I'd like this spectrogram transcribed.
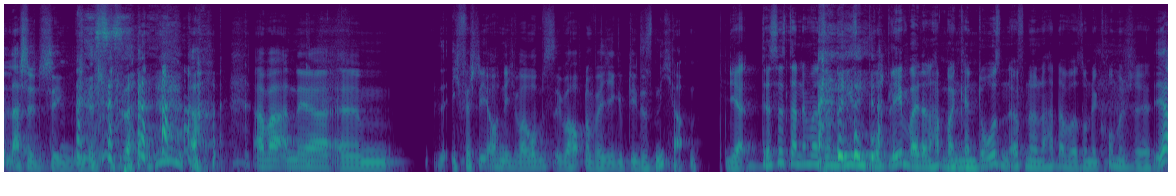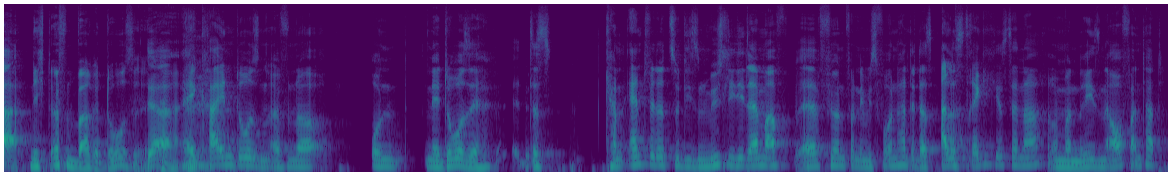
Laschet-Schinken ist es. Aber an der, ähm, ich verstehe auch nicht, warum es überhaupt noch welche gibt, die das nicht haben. ja, das ist dann immer so ein Riesenproblem, weil dann hat man keinen Dosenöffner und hat aber so eine komische, Ja, nicht öffnbare Dose. Ja, ja. ey, kein Dosenöffner und eine Dose. Das kann entweder zu diesem Müsli-Dilemma äh, führen, von dem ich es vorhin hatte, dass alles dreckig ist danach und man einen riesen Aufwand hat.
